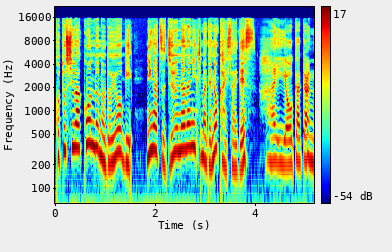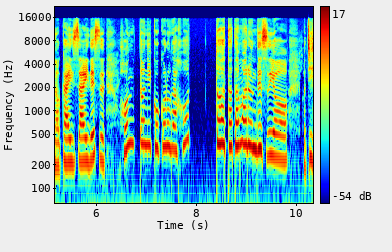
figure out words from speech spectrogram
今年は今度の土曜日2月17日までの開催です。はい8日間の開催です本当に心がほっと温まるんですよ実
